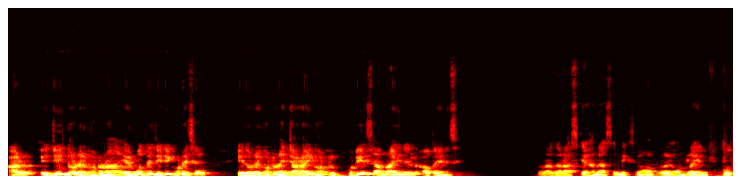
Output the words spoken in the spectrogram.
আর এই যেই ধরনের ঘটনা, এর মধ্যে যেটি ঘটেছে, এই ধরনের ঘটনায় যারাই ঘট- ঘটিয়েছে, আমরা আইনের আওতায় এনেছি। আপনারা যারা আজকে এখানে আছেন ম্যাক্সিমাম আপনারা অনলাইন হোক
